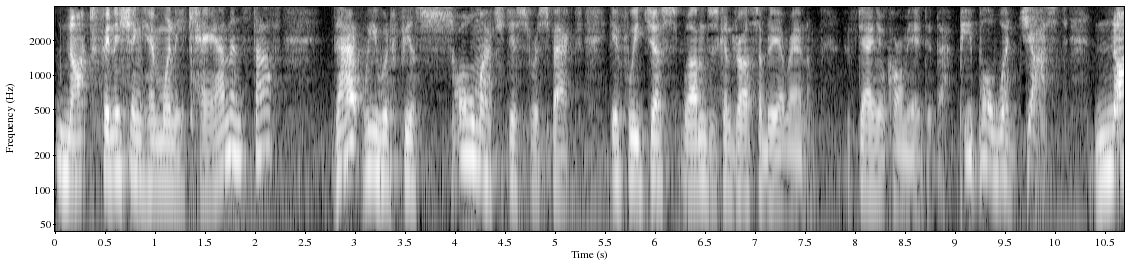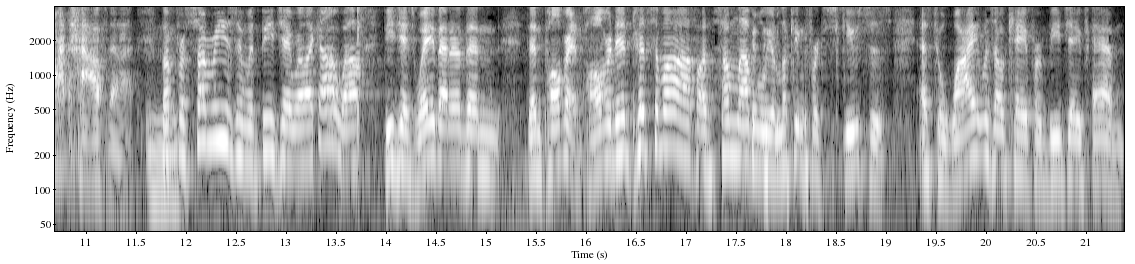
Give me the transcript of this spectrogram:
not finishing him when he can and stuff. That we would feel so much disrespect if we just well, I'm just gonna draw somebody at random. If Daniel Cormier did that, people would just not have that. Mm-hmm. But for some reason, with BJ, we're like, oh well, BJ's way better than than Pulver, and Pulver did piss him off. On some level, we were looking for excuses as to why it was okay for BJ Penn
